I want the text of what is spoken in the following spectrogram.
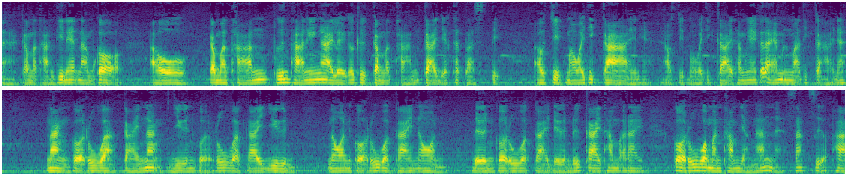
นะกรรมฐานที่แนะนำก็เอากรรมฐานพื้นฐานง่าย ๆ เลยก็คือกรรมฐานกายคตาสติ เอาจิตมาไว้ที่กายเนี่ยเอาจิตมาไว้ที่กายทำไงก็ได้ให้มันมาที่กายนะนั่งก็รู้ว่ากายนั่ง ยืนก็รู้ว่ากายยืน นอนก็รู้ว่ากายนอน เดินก็รู้ว่ากายเดิน หรือกายทำอะไร ก็รู้ว่ามันทำอย่างนั้นนะซักเสื้อผ้า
